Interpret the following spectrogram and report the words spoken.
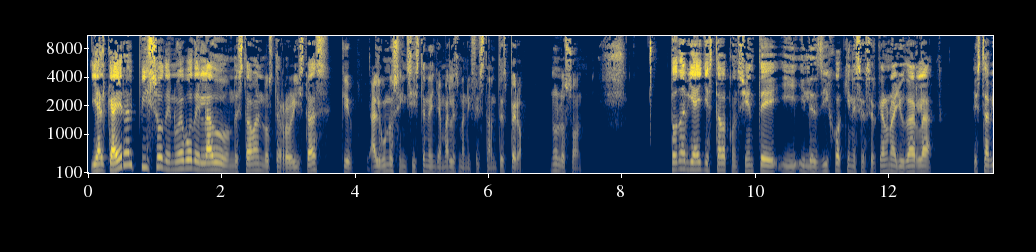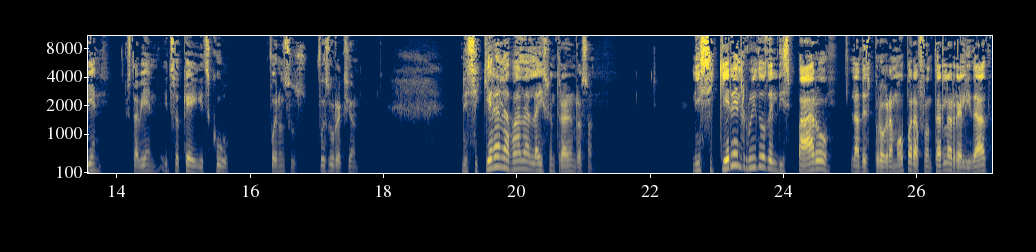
Y al caer al piso de nuevo del lado donde estaban los terroristas, que algunos insisten en llamarles manifestantes, pero no lo son, todavía ella estaba consciente y, y, les dijo a quienes se acercaron a ayudarla, está bien, está bien, it's okay, it's cool. Fueron sus, fue su reacción. Ni siquiera la bala la hizo entrar en razón. Ni siquiera el ruido del disparo la desprogramó para afrontar la realidad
